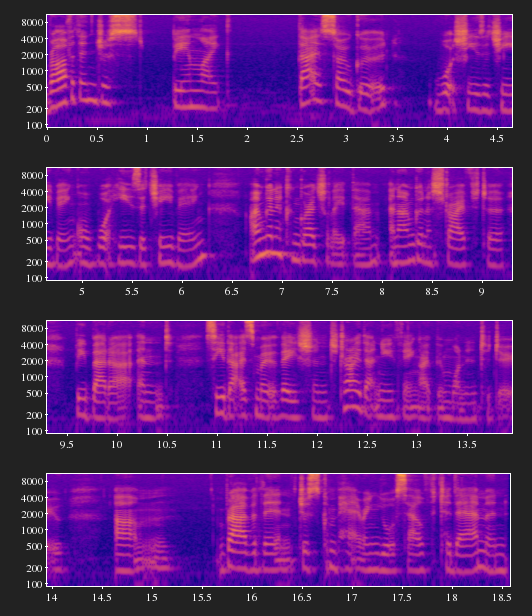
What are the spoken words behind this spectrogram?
rather than just being like, that is so good what she's achieving or what he's achieving. I'm going to congratulate them and I'm going to strive to be better and see that as motivation to try that new thing I've been wanting to do. Um, rather than just comparing yourself to them and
